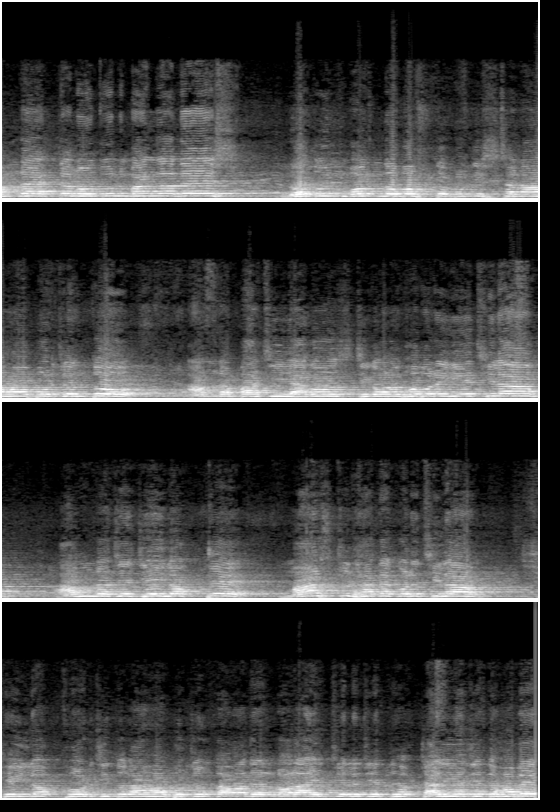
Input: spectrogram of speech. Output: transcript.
আমরা একটা নতুন বাংলাদেশ, নতুন বন্দোবস্ত প্রতিষ্ঠা না হওয়া পর্যন্ত আমরা পাঁচই আগস্ট যে গণভবনে গিয়েছিলাম, আমরা যে যেই লক্ষ্যে মার্চ ঢাকা করেছিলাম, সেই লক্ষ্য অর্জিত না হওয়া পর্যন্ত আমাদের লড়াই চলে যেতে, চালিয়ে যেতে হবে।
